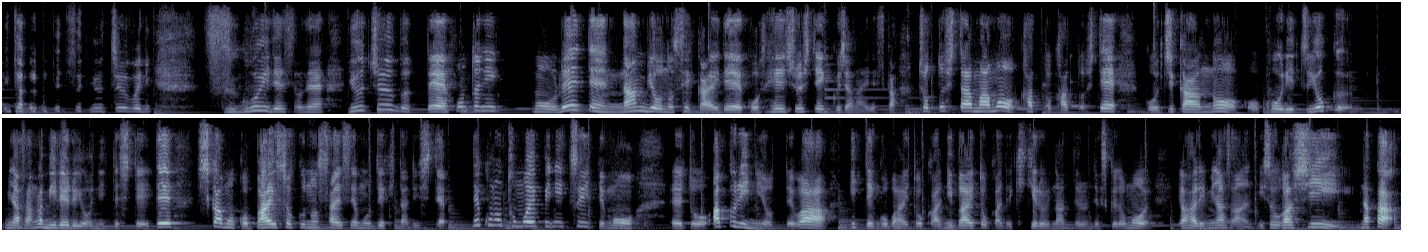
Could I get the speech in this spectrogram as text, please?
書いてあるんです、YouTube に。すごいですよね。YouTube って本当にもう 0. 何秒の世界でこう編集していくじゃないですか。ちょっとした間もカットカットして、こう時間のこう効率よく皆さんが見れるようにってしていて、しかもこう倍速の再生もできたりして、で、このともえぴについても、え、ー、と、アプリによっては1.5倍とか2倍とかで聞けるようになってるんですけども、やはり皆さん忙しい中、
